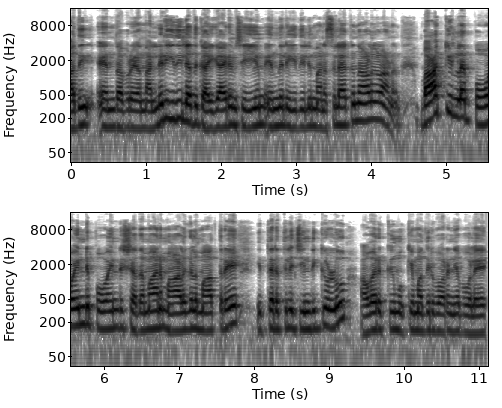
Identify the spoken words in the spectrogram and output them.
അത് എന്താ പറയുക നല്ല രീതിയിൽ അത് കൈകാര്യം ചെയ്യും എന്ന രീതിയിൽ മനസ്സിലാക്കുന്ന ആളുകളാണ്. ബാക്കിയുള്ള പോയിന്റ് പോയിന്റ് ശതമാനം ആളുകൾ മാത്രമേ ഇത്തരത്തിൽ ചിന്തിക്കുള്ളൂ. അവർക്ക് മുഖ്യമന്ത്രി പറഞ്ഞ പോലെ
